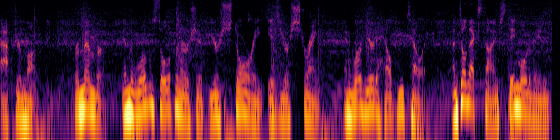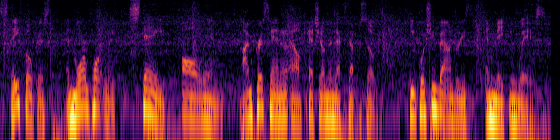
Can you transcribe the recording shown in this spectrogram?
after month. Remember, in the world of solopreneurship, your story is your strength, and we're here to help you tell it. Until next time, stay motivated, stay focused, and more importantly, stay all in. I'm Chris Hanna, and I'll catch you on the next episode. Keep pushing boundaries and making waves.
